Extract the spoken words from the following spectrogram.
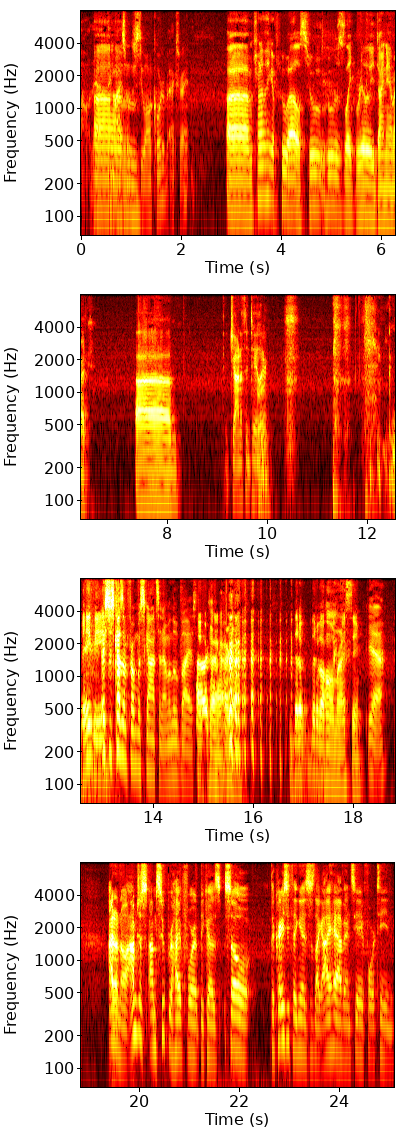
Oh, they, they might as well Um, just do all quarterbacks, right? Uh, I'm trying to think of who else. Who who was like really dynamic. Um, Jonathan Taylor. maybe. It's just because I'm from Wisconsin. I'm a little biased. Oh, okay, okay. bit of bit of a homer, I see. yeah, I don't know. I'm just I'm super hyped for it because so the crazy thing is is like I have NCAA 14,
